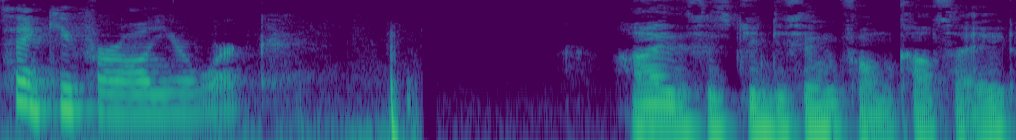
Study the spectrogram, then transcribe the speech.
Thank you for all your work. Hi, this is Jindy Singh from Khalsa Aid.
